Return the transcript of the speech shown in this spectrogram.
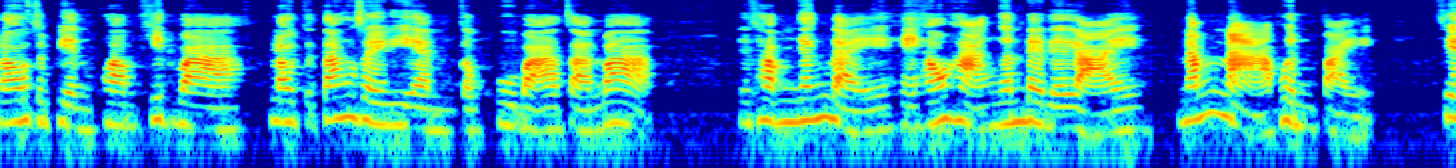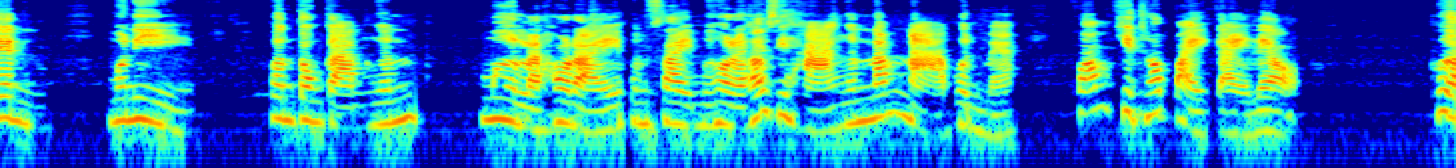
เราจะเปลี่ยนความคิดว่า เราจะตั้งใจเรียนกับครูบาอาจารย์ว่า จะทำจั่งใดให้เฮาหาเงินได้หลาย ๆนำหนาเพิ่นไป เช่นมื้อนี้เพิ่นต้องการเงินมื้อละเท่าไรเพิ่นใช้มื้อเท่าไรเฮาสิหาเงินน้ำหนาเพิ่นแหมความคิดเฮาไปไกลแล้ว เพื่อ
